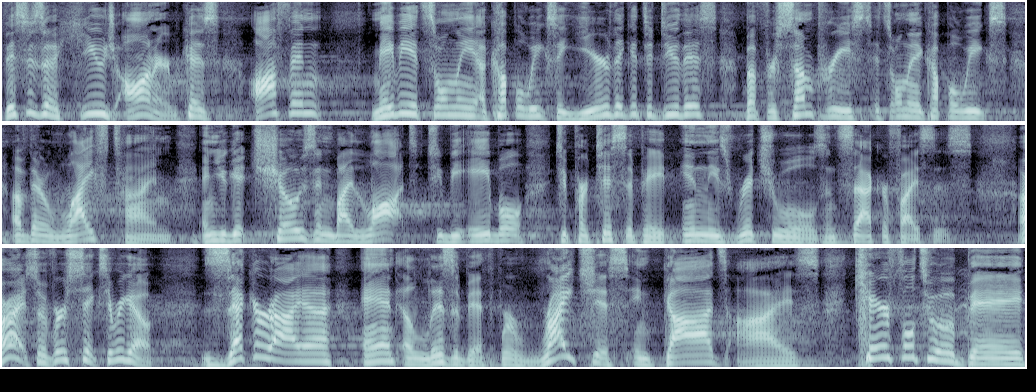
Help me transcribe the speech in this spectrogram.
this is a huge honor because often maybe it's only a couple weeks a year they get to do this, but for some priests, it's only a couple weeks of their lifetime. And you get chosen by lot to be able to participate in these rituals and sacrifices. All right, so verse six, here we go. Zechariah and Elizabeth were righteous in God's eyes, careful to obey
